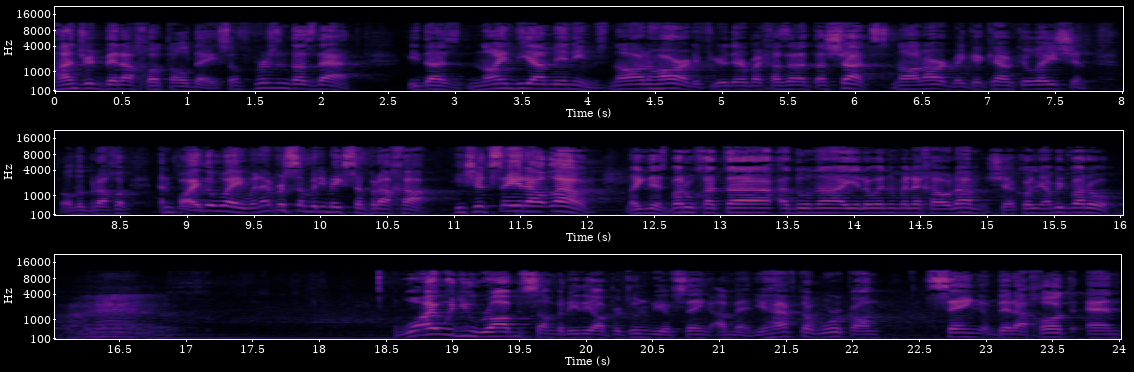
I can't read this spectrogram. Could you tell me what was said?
hundred berachot all day. So if a person does that, he does 90 aminim. Not hard. If you're there by Chazarat Hashatz, not hard. Make a calculation. All the brachot. And by the way, whenever somebody makes a bracha, he should say it out loud. Like this. Baruch ata Adonai Eloheinu melech haolam. She'akol yamid varo. Why would you rob somebody the opportunity of saying Amen? You have to work on saying berachot and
